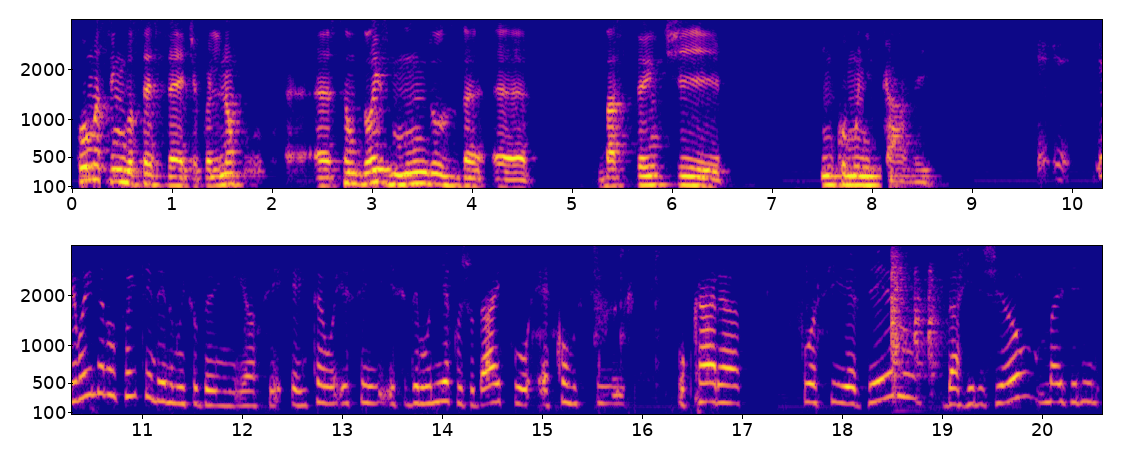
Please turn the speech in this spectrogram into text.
Como assim você é cético? Ele não é, é são dois mundos bastante incomunicáveis. Eu ainda não estou entendendo muito bem, Yossi. Então, esse, esse demoníaco judaico é como se o cara fosse herdeiro da religião, mas ele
